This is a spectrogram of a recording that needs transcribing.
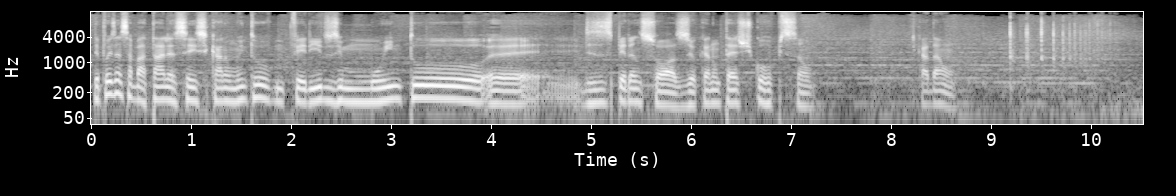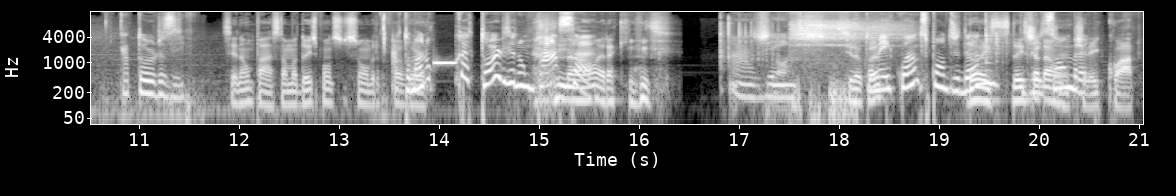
Depois dessa batalha, vocês ficaram muito feridos e muito é, desesperançosos. Eu quero um teste de corrupção. De cada um. 14. Você não passa, toma dois pontos de sombra, por Ah, favor. tomar no c... 14 não passa? Não, era 15. Ah, gente. Tirou? Tomei quantos pontos de dano? Dois, dois de cada um. sombra? Tirei quatro.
